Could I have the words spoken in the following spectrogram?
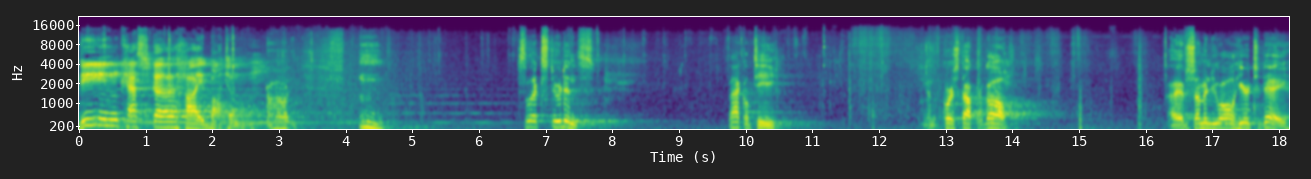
Dean Casca Highbottom. Uh, select students, faculty, and of course, Dr. Gaul. I have summoned you all here today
